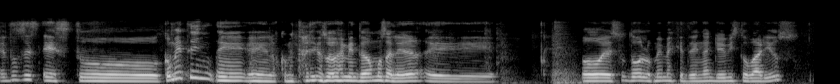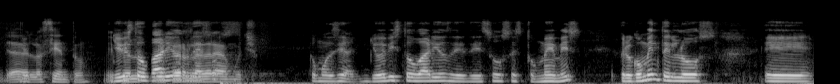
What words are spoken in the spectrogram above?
Entonces, esto, comenten eh, en los comentarios, obviamente vamos a leer eh, todo eso, todos los memes que tengan. Yo he visto varios, Ya Yo- lo siento. Mi yo he visto perro- mi varios perro ladraba mucho. Como decía, yo he visto varios de, de esos estos memes, pero coméntenlos eh,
